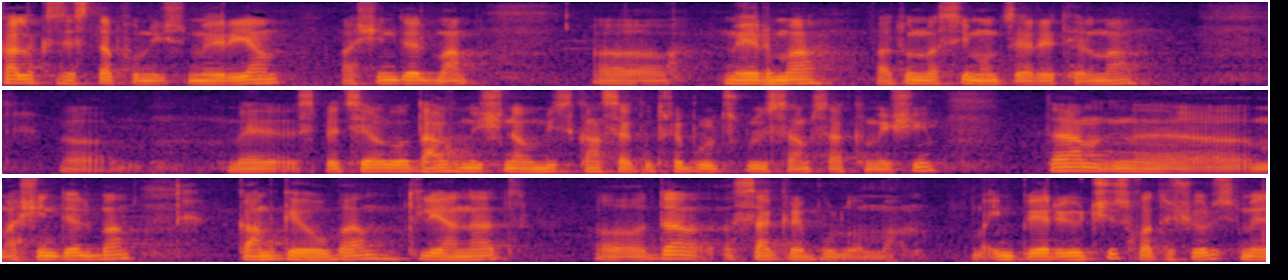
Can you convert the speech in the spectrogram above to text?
კალკ ზესტაფონის მერიამ, მაშინდელმა მერმა ბატონმა სიმონ წერეთელმა მე სპეციალურად აღნიშნავ მის განსაკუთრებულ წვლილს ამ საქმეში და მაშინდელმა გამგეობა მთლიანად და საკრებულომა იმ პერიოდში სხვათა შორის მე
